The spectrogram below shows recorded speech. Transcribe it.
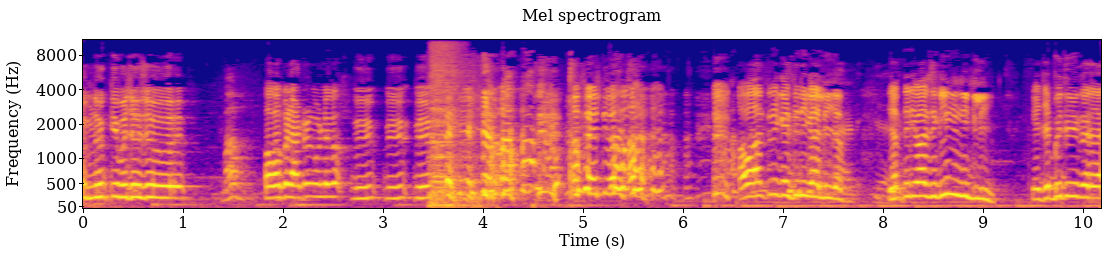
तुम लोग की वजह से हुए। पापा को डॉक्टर को बोलेगा आवाज़ तेरी कैसी निकाली जब जब तेरी आवाज़ निकली नहीं निकली ये जब भी तू कर रहा।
